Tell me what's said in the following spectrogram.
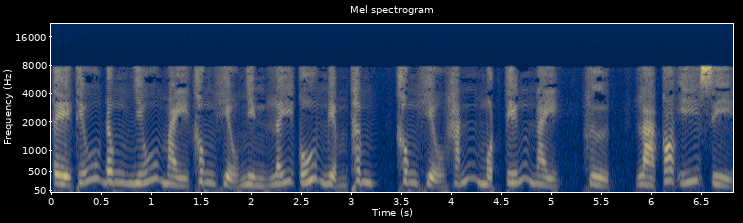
Tề thiếu đông nhíu mày không hiểu nhìn lấy cố niệm thâm, không hiểu hắn một tiếng này, hừ, là có ý gì.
